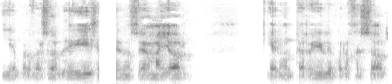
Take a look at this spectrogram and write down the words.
Y el profesor de Yiddish, no sé mayor, era un terrible profesor,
